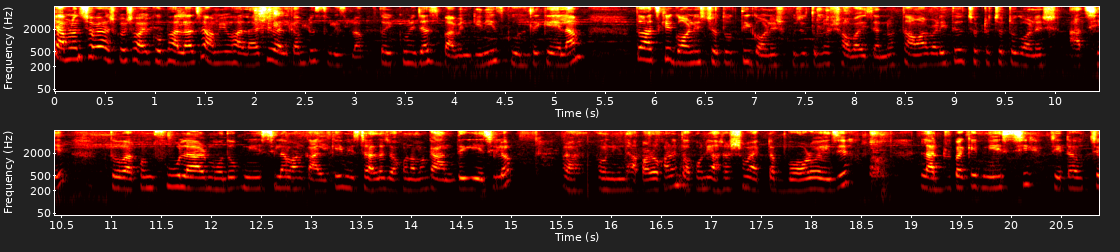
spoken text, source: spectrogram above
কেমন সবাই আজকে সবাই খুব ভালো আছে, আমিও ভালো আছি। ওয়েলকাম টু সুরিস ব্লগ তো এক্ষুনি জাস্ট বাবিনকে নিয়ে স্কুল থেকে এলাম। তো আজকে গণেশ চতুর্থী, গণেশ পুজো, তোমরা সবাই জানো। তো আমার বাড়িতেও ছোট্ট ছোট্ট গণেশ আছে। তো এখন ফুল আর মোদক নিয়ে এসেছিলাম আর কালকে মিস্টার আল্লাহ যখন আমাকে আনতে গিয়েছিল উনি ধাপার ওখানে, তখনই আসার সময় একটা বড় এই যে লাড্ডুর প্যাকেট নিয়ে এসেছি, যেটা হচ্ছে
